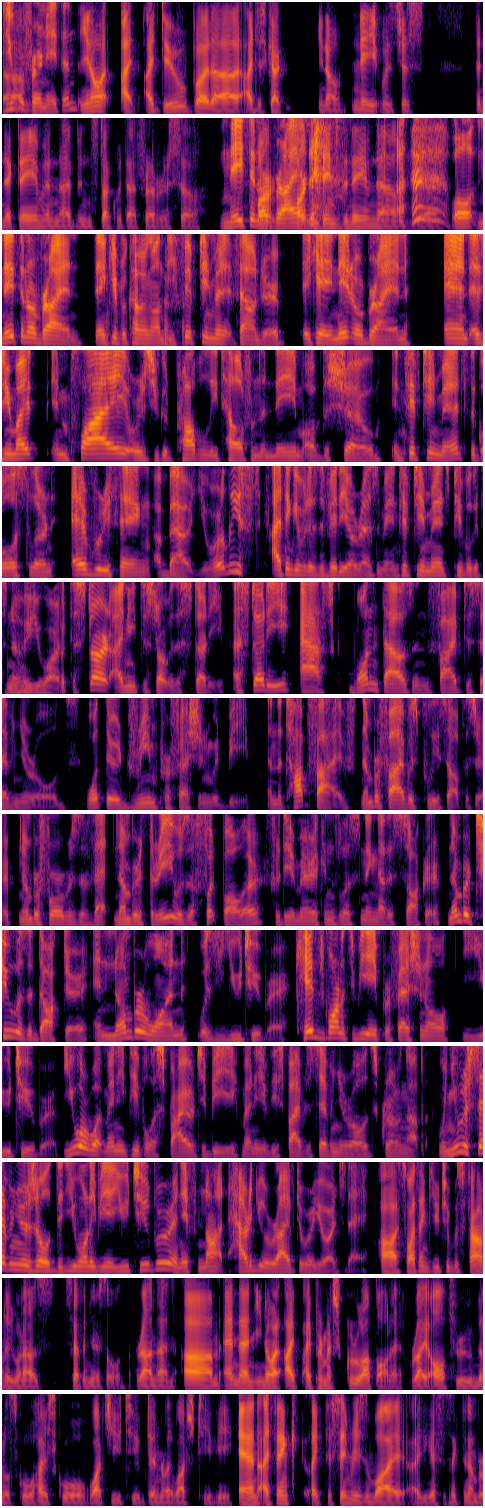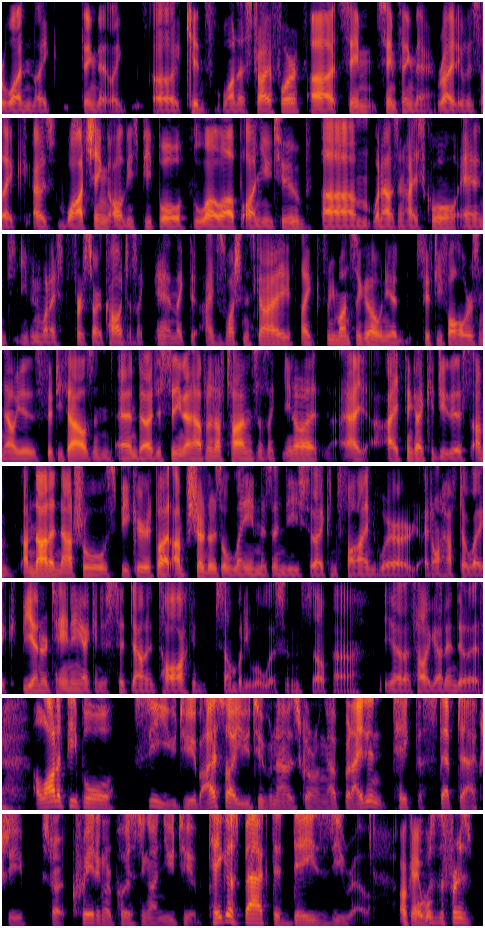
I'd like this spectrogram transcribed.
Do you Um, prefer Nathan? You know what? I, I do, but uh, I just got, you know, Nate was just the nickname and I've been stuck with that forever. So Nathan hard, O'Brien. hard to change the name now. Yeah. well, Nathan O'Brien, thank you for coming on the 15 minute founder, aka Nate O'Brien. And as you might imply, or as you could probably tell from the name of the show, in 15 minutes, the goal is to learn everything about you, or at least I think of it as a video resume. In 15 minutes, people get to know who you are. But to start, I need to start with a study. A study asked 1,000 five to seven year olds what their dream profession would be. And the top five number five was police officer, number four was a vet, number three was a footballer. For the Americans listening, that is soccer. Number two was a doctor, and number one was YouTuber. Kids wanted to be a professional YouTuber. You are what many people aspire to be, many of these five to seven year olds growing up. When you were seven years old, did you want to be a YouTuber? And if not, how did you arrive to where you are today? Uh, so I think YouTube was founded when I was seven years old, around then. Um, and then you know what? I, I pretty much grew up on it, right? All through middle school, high school, watch YouTube, didn't really watch TV. And I think like the same reason why I guess it's like the number one like thing that like uh, kids want to strive for. Uh, same same thing there, right? It was like I was watching all these people blow up on YouTube um, when I was in high school, and even when I first started college, I was like, man, like I was watching this guy like three months ago when he had 50 followers, and now he has 50,000. And uh, just seeing that happen enough times, I was like, you know what? I I think I could do this. I'm I'm not a natural speaker, but I'm sure there's a lane, there's a niche that I can find where I don't have to like be entertaining. I can just sit down and talk, and somebody will listen. So uh, yeah, that's how I got into it. a lot of people see YouTube. I saw YouTube when I was growing up, but I didn't take the step to actually start creating or posting on YouTube. Take us back to day zero. Okay, what well, was the first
